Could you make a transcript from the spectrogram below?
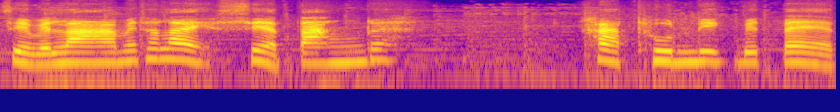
เสียเวลาไม่เท่าไหร่ เสียตังค์ด้วย ขาดทุนอีกเบ็ดแปด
